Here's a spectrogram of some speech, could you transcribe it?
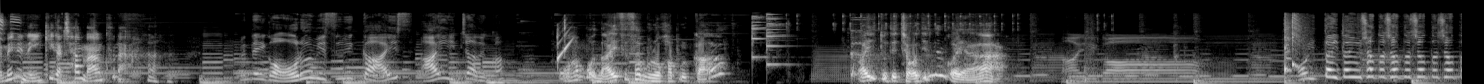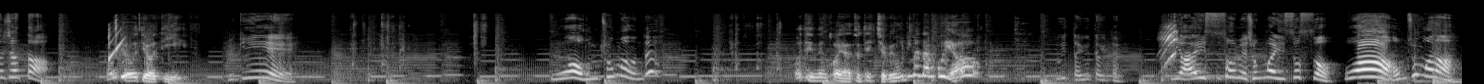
여민이는 인기가 참 많구나. 근데 이거 얼음 있으니까 ice I 있지 않을까 어, 한번 ice 섬으로 가볼까? I 도대체 어디 있는 거야? I가 음... 어 있다 있다. 이거 찾다 찾다 찾다 찾다 찾다. 어디 어디 어디? 여기. 우와 엄청 많은데? 어디 있는 거야? 도대체 왜 우리만 안 보여? 여기 있다 여기 있다 여기 있다. 이 아이스 섬에 정말 있었어. 와 엄청 많아.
